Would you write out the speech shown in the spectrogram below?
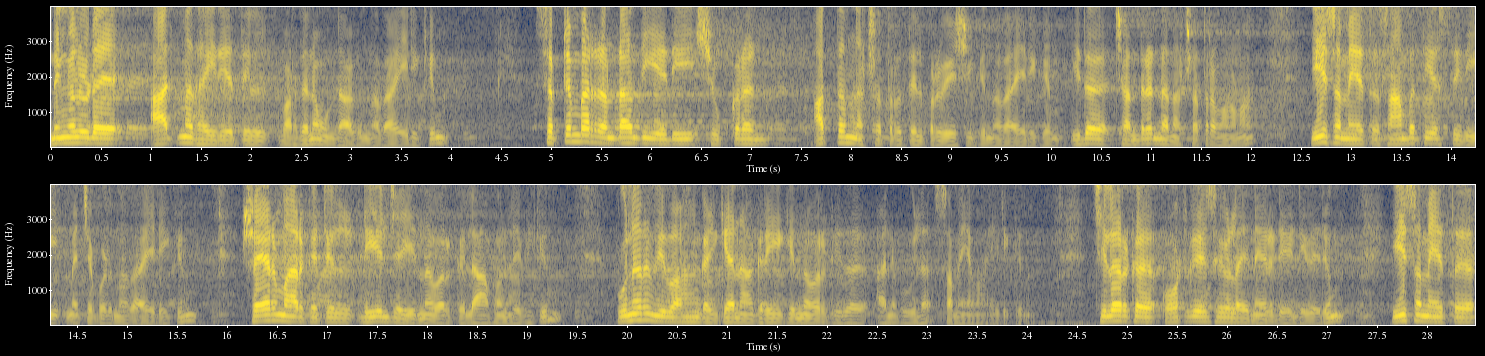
നിങ്ങളുടെ ആത്മധൈര്യത്തിൽ വർധനമുണ്ടാകുന്നതായിരിക്കും സെപ്റ്റംബർ രണ്ടാം തീയതി ശുക്രൻ അത്തം നക്ഷത്രത്തിൽ പ്രവേശിക്കുന്നതായിരിക്കും. ഇത് ചന്ദ്രന്റെ നക്ഷത്രമാണ്. ഈ സമയത്ത് സാമ്പത്തിക സ്ഥിതി മെച്ചപ്പെടുന്നതായിരിക്കും. ഷെയർ മാർക്കറ്റിൽ ഡീൽ ചെയ്യുന്നവർക്ക് ലാഭം ലഭിക്കും. പുനർവിവാഹം കഴിക്കാൻ ആഗ്രഹിക്കുന്നവർക്ക് ഇത് അനുകൂല സമയമായിരിക്കും. ചിലർക്ക് കോർട്ട് കേസുകളെ നേരിടേണ്ടി വരും. ഈ സമയത്ത്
